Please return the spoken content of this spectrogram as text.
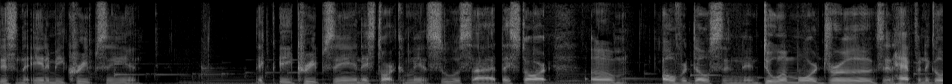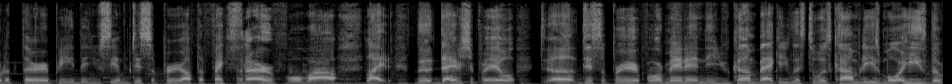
listen, the enemy creeps in. It, creeps in. They start committing suicide. They start um, overdosing and doing more drugs and having to go to therapy. Then you see him disappear off the face of the earth for a while. Like the Dave Chappelle uh, disappeared for a minute, and then you come back and you listen to his comedy. He's more he's the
